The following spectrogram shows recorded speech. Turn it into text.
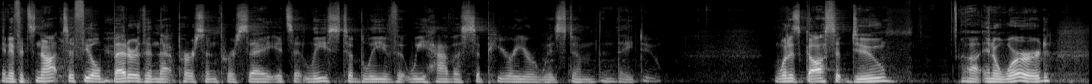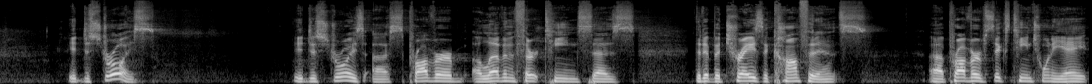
And if it's not to feel better than that person per se, it's at least to believe that we have a superior wisdom than they do. What does gossip do? Uh, in a word, it destroys. It destroys us. Proverb 11:13 says that it betrays a confidence. Uh, Proverb 16:28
